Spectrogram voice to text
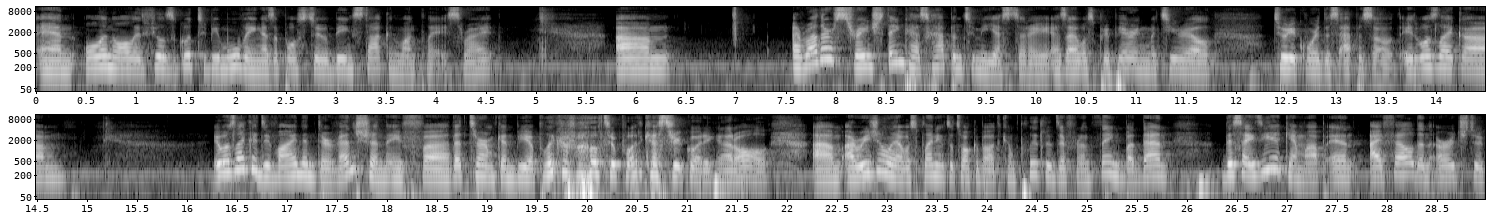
And all in all, it feels good to be moving as opposed to being stuck in one place, right? Um, a rather strange thing has happened to me yesterday as I was preparing material to record this episode. It was like um, it was like a divine intervention, if uh, that term can be applicable to podcast recording at all. Um, originally, I was planning to talk about a completely different thing, but then this idea came up, and I felt an urge to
